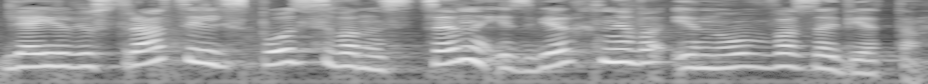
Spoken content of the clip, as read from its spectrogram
Для иллюстраций использованы сцены из Верхнего и Нового Завета.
